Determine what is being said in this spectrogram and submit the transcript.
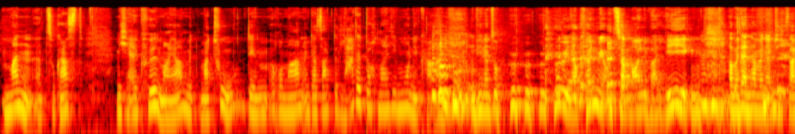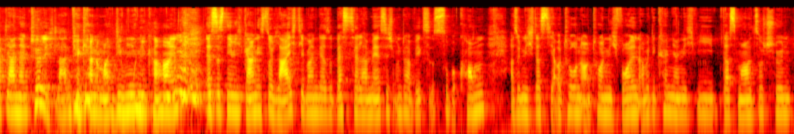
Mann äh, zu Gast Michael Köhlmeier mit Matou, dem Roman, und der sagte, ladet doch mal die Monika an. Und wir dann so, hö, hö, hö, hö, ja, können wir uns ja mal überlegen. Aber dann haben wir natürlich gesagt, ja, natürlich laden wir gerne mal die Monika ein. Es ist nämlich gar nicht so leicht, jemanden, der so bestsellermäßig unterwegs ist, zu bekommen. Also nicht, dass die Autorinnen und Autoren nicht wollen, aber die können ja nicht, wie das mal so schön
